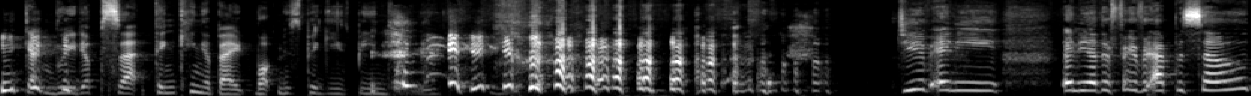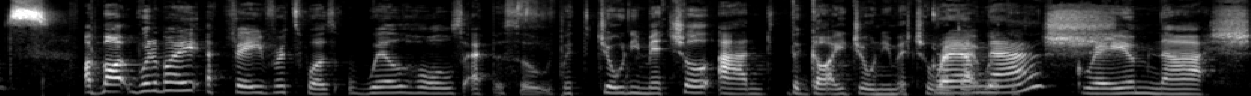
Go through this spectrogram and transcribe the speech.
like getting really upset thinking about what Miss Piggy's been doing Do you have any any other favorite episodes? Uh, one of my favourites was Will Hall's episode with Joni Mitchell and the guy Joni Mitchell Graham went out Nash? with. Graham Nash.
